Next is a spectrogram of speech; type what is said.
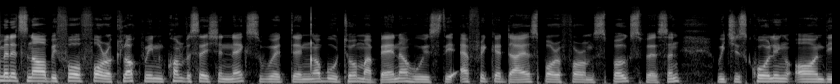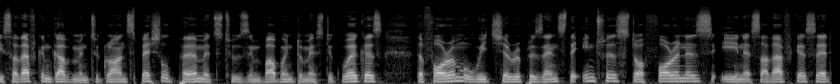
minutes now before four o'clock. We're in conversation next with uh, Ngqabutho Mabhena, who is the Africa Diaspora Forum spokesperson, which is calling on the South African government to grant special permits to Zimbabwean domestic workers. The forum, which uh, represents the interest of foreigners in uh, South Africa, said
